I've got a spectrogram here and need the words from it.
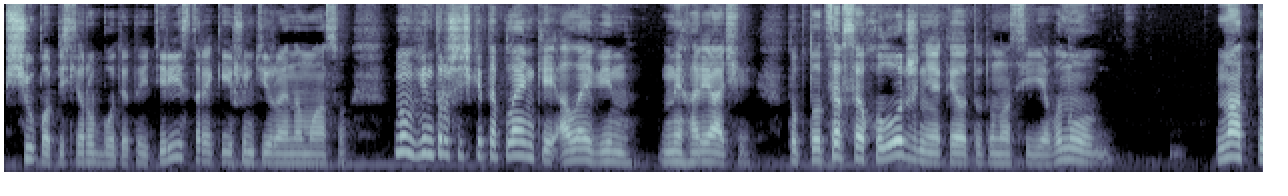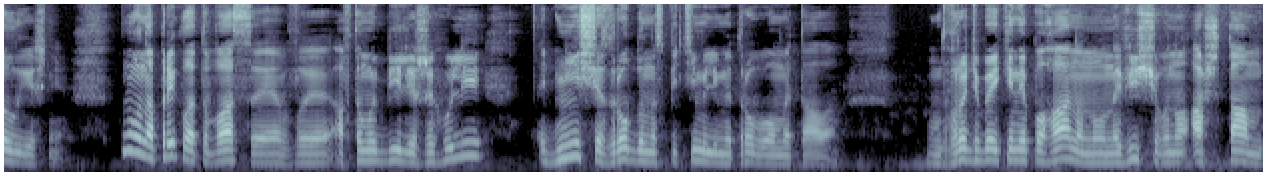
щупав після роботи той тірістер, який шунтірує на масу. Ну, він трошечки тепленький, але він не гарячий. Тобто, це все охолодження, яке тут у нас є, воно надто лишнє. Ну, наприклад, у вас е, в автомобілі Жигулі дніще зроблено з 5-мм металу. Вроді би як і непогано, ну навіщо воно аж там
